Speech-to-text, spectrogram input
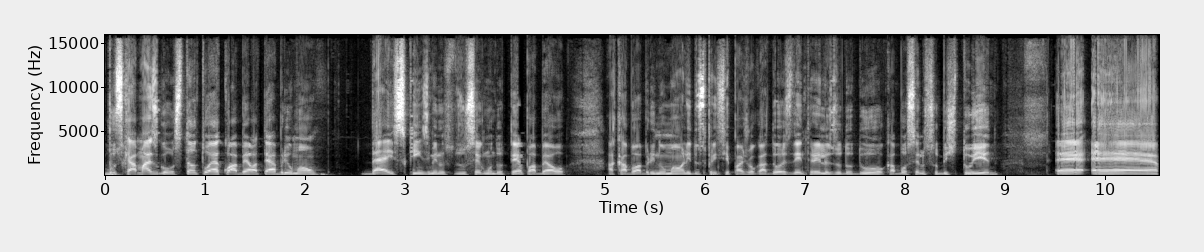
buscar mais gols. Tanto é que o Abel até abriu mão 10, 15 minutos do segundo tempo, o Abel acabou abrindo mão ali dos principais jogadores, dentre eles o Dudu, acabou sendo substituído. É, é,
